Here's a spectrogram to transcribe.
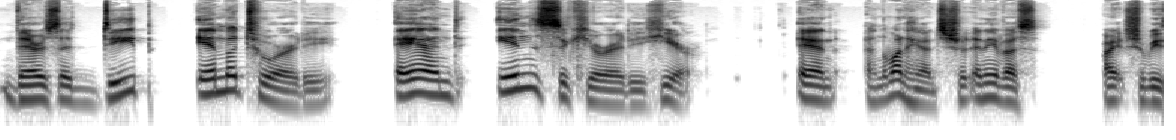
there's a deep immaturity and insecurity here. And on the one hand, should any of us, right, should we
